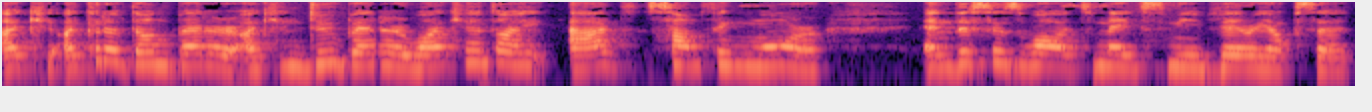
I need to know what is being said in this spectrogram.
I, c- I could have done better. I can do better. Why can't I add something more? And this is what makes me very upset.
